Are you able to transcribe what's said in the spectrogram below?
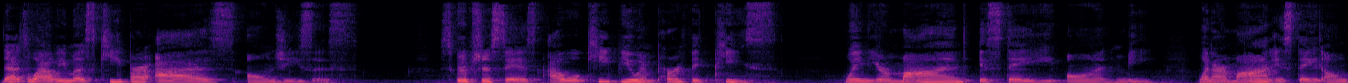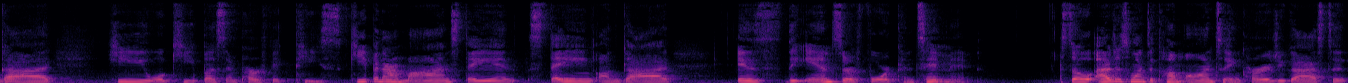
That's why we must keep our eyes on Jesus. Scripture says, I will keep you in perfect peace when your mind is stayed on me. When our mind is stayed on God, He will keep us in perfect peace. Keeping our mind staying staying on God is the answer for contentment. So I just want to come on to encourage you guys to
